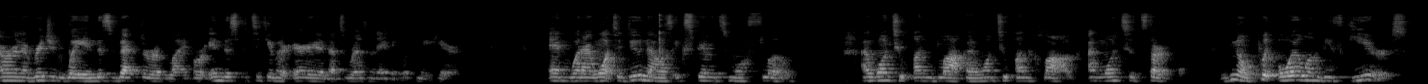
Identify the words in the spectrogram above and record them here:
or in a rigid way in this vector of life or in this particular area that's resonating with me here. And what I want to do now is experience more flow. I want to unblock. I want to unclog. I want to start, you know, put oil on these gears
